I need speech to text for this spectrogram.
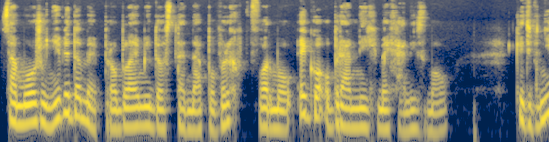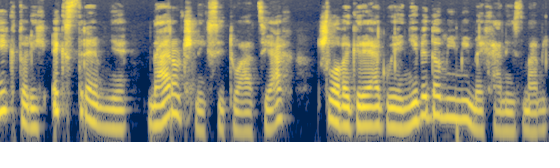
sa môžu nevedomé problémy dostať na povrch formou egoobranných mechanizmov. Keď v niektorých extrémne náročných situáciách človek reaguje nevedomými mechanizmami.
